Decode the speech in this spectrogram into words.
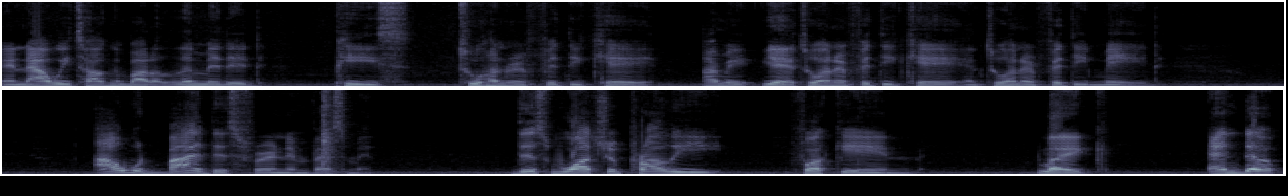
and now we talking about a limited piece, 250k. I mean, yeah, 250k and 250 made. I would buy this for an investment. This watch would probably fucking like end up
